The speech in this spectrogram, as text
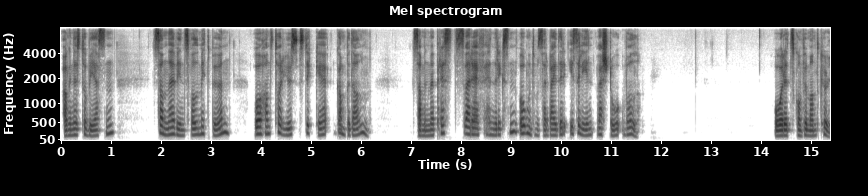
Agnes Tobiassen, Sanne Vinsvold Midtbøen, og Hans Torjus stykke Gampedalen, sammen med prest Sverre F. Henriksen og ungdomsarbeider Iselin Versto Wold. Årets konfirmantkull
